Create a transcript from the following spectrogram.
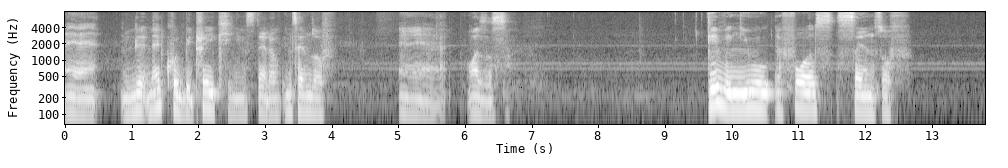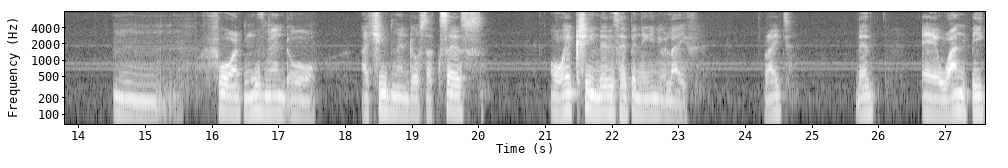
uh, that could be tricky instead of in terms of uh, what's this giving you a false sense of um, forward movement or achievement or success or action that is happening in your life right? That uh, one big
